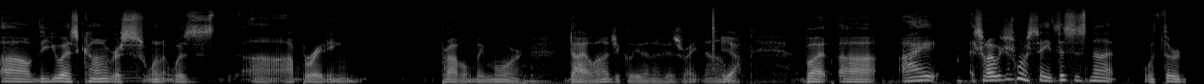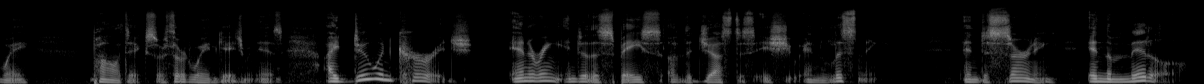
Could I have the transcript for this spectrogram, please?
uh, the U.S. Congress when it was uh, operating probably more dialogically than it is right now. Yeah. But uh, I, so I just want to say this is not what third way politics or third way engagement is. I do encourage entering into the space of the justice issue and listening and discerning in the middle,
